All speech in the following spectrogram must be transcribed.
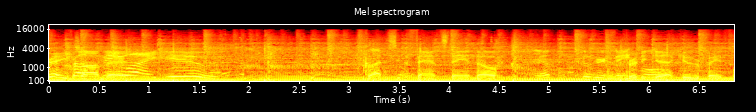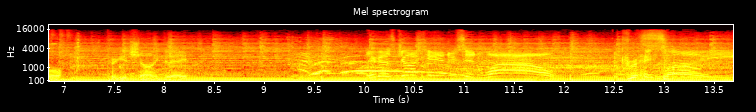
Great from job there. BYU. Glad to see the fans staying though. Yep. Cougar faithful. Pretty good. Cougar faithful. Pretty good showing today. There goes Josh Anderson. Wow. Great So line. easy.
